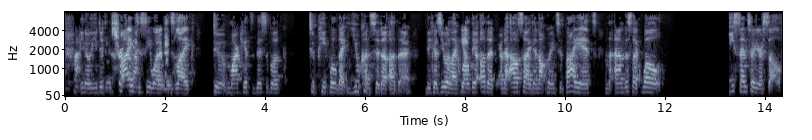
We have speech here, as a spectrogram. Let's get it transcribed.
you know, you didn't try yeah. to see what it was like to market this book to people that you consider other because you were like, well, they're other, they're on the outside, they're not going to buy it. And I'm just like, well, decenter yourself.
